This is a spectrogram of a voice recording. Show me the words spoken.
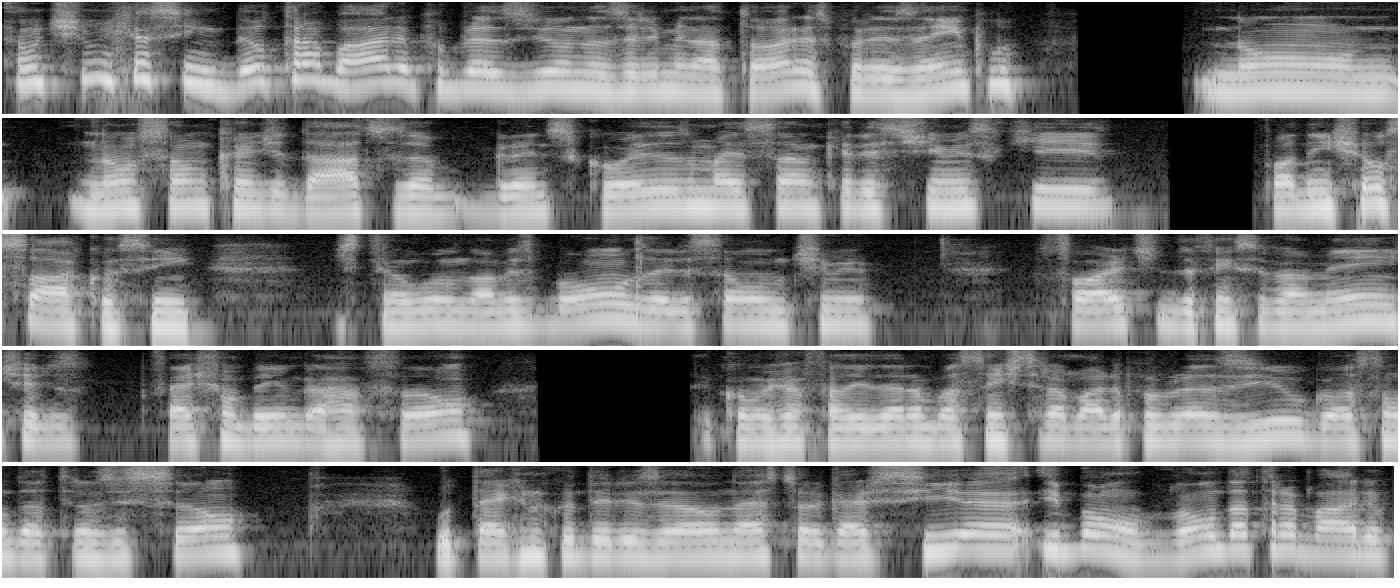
é um time que, assim, deu trabalho pro Brasil nas eliminatórias, por exemplo. Não, não são candidatos a grandes coisas, mas são aqueles times que podem encher o saco, assim. Eles têm alguns nomes bons, eles são um time forte defensivamente, eles fecham bem o garrafão. Como eu já falei, deram bastante trabalho para o Brasil, gostam da transição. O técnico deles é o Néstor Garcia. E, bom, vão dar trabalho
